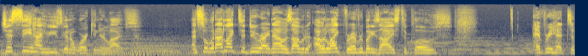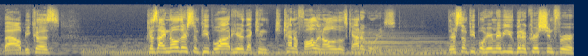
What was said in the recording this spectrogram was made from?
just see how He's gonna work in your lives. And so, what I'd like to do right now is I would, I would like for everybody's eyes to close every head to bow because because I know there's some people out here that can, can kind of fall in all of those categories. There's some people here, maybe you've been a Christian for,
